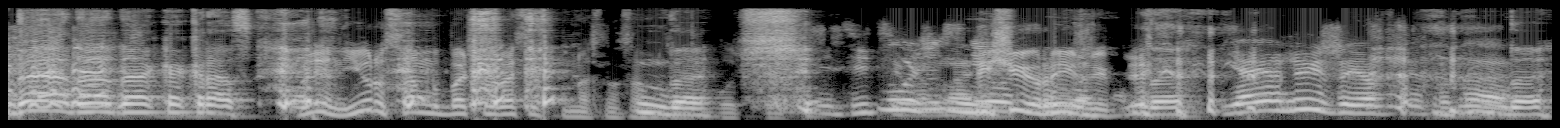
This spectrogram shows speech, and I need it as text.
Да, да, да, как раз. Блин, Юра самый большой расист у нас на самом деле Да. получается. Еще и рыжий. Да, Я и рыжий вообще-то, да.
